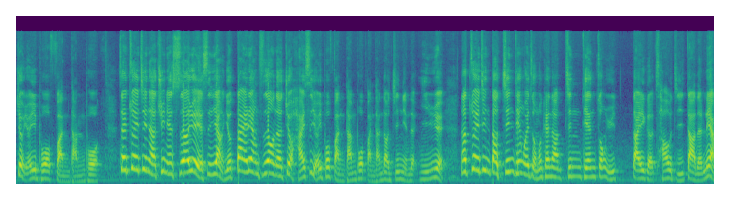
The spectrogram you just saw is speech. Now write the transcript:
就有一波反弹波。在最近呢，去年十二月也是一样，有带量之后呢，就还是有一波反弹波，反弹到今年的一月。那最近到今天为止，我们看到今天终于带一个超级大的量。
